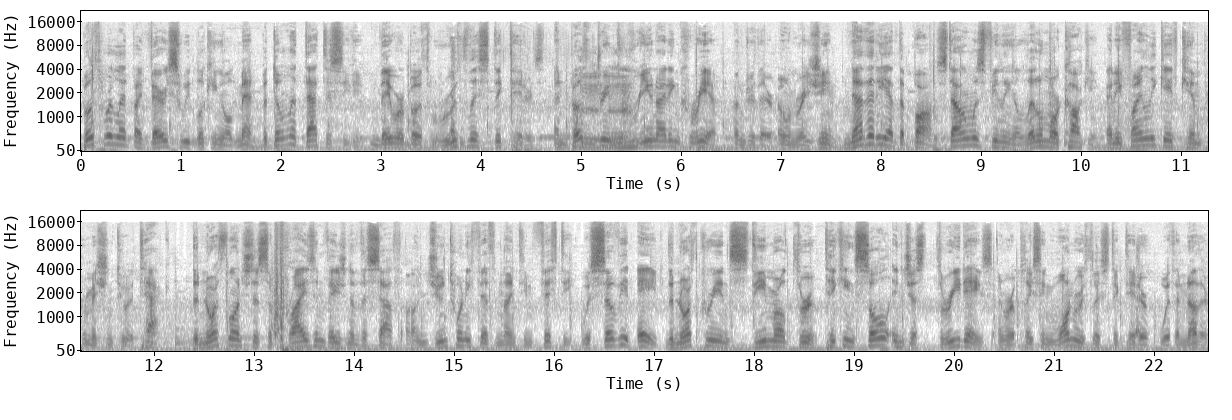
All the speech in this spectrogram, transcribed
Both were led by very sweet-looking old men, but don't let that deceive you. They were both ruthless dictators, and both mm-hmm. dreamed of reuniting Korea under their own regime. Now that he had the bomb, Stalin was feeling a little more cocky, and he finally gave Kim permission to attack. The North launched a surprise invasion of the South on June 25, 1950. With Soviet aid, the North Koreans steamrolled through, taking Seoul in just three days and replacing one ruthless dictator with another.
